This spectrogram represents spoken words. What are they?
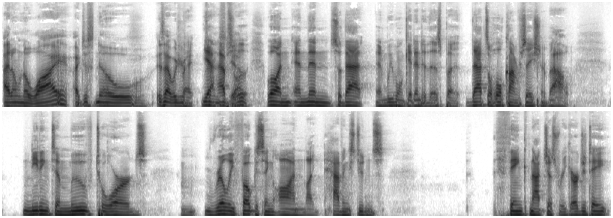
I don't know why. I just know. Is that what you're Right. Yeah, absolutely. Well, and, and then so that, and we won't get into this, but that's a whole conversation about needing to move towards really focusing on like having students think, not just regurgitate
